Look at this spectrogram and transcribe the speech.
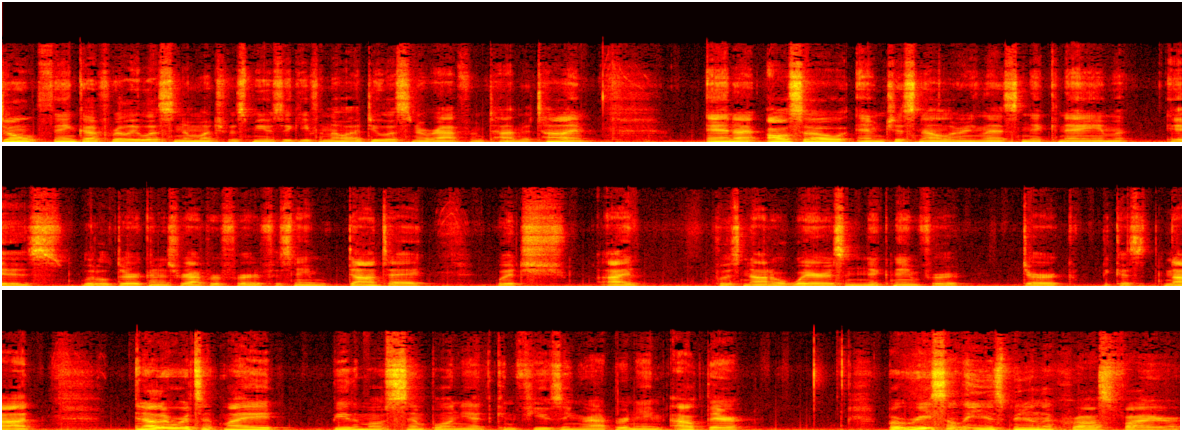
don't think I've really listened to much of his music, even though I do listen to rap from time to time. And I also am just now learning that his nickname is Little Durk, and his rapper for his name Dante, which I was not aware is a nickname for Durk because it's not. In other words, it might be the most simple and yet confusing rapper name out there. But recently he's been in the crossfire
